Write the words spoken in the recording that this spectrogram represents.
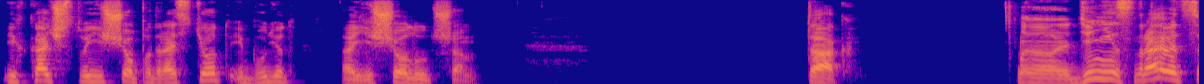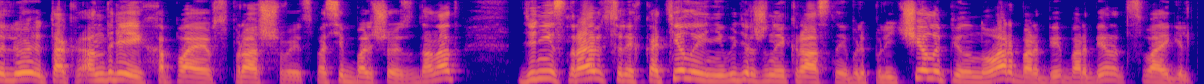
их качество еще подрастет и будет э, еще лучше. Так, Э, Денис, нравится ли... Так, Андрей Хапаев спрашивает. Спасибо большое за донат. Денис, нравятся легкотелые и невыдержанные красные? Вальполичелло, Пино-Нуар, Барбер, Цвайгельд.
